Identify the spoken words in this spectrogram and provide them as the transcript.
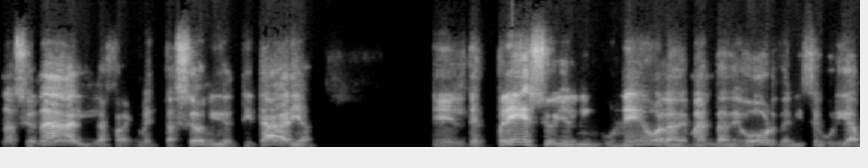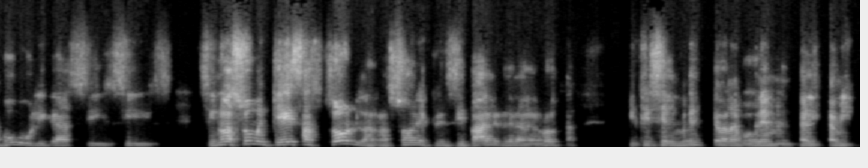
nacional y la fragmentación identitaria, el desprecio y el ninguneo a la demanda de orden y seguridad pública, si, si, si no asumen que esas son las razones principales de la derrota, difícilmente van a poder inventar el camino.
